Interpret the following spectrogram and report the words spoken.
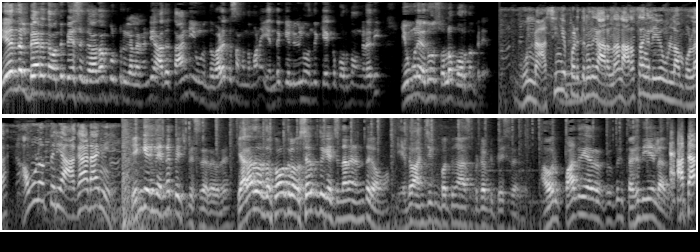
தேர்தல் பேரத்தை வந்து பேசுறதுக்காக தான் கூப்பிட்டுருக்காங்க அதை தாண்டி இவங்க இந்த வழக்கு சம்பந்தமான எந்த கேள்விகளும் வந்து கேட்க போறதும் கிடையாது. இவங்களும் எதுவும் சொல்ல போறதும் கிடையாது. உன்னை அசிங்கப்படுத்தினதுக்கு அரை நாள் அரசாங்க லீவே உள்ளாம் போல. அவ்வளவு பெரிய அகாடா நீ. எங்க இருந்து என்ன பேச்சு பேசுறாரு அவரு? யாராவது ஒருத்தர் கோவத்துல ஒரு செருப்பு தூக்கி வச்சிருந்தானே நினைத்துக்காவும் ஏதோ அஞ்சுக்கும் பத்துக்கும் ஆசைப்பட்டு அப்படி பேசுறாரு. அவர் பாதிரியார் இருக்கிறதுக்கு தகுதியே இல்லாத ஆத்தா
